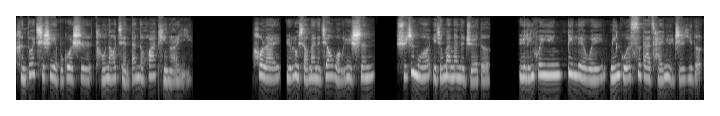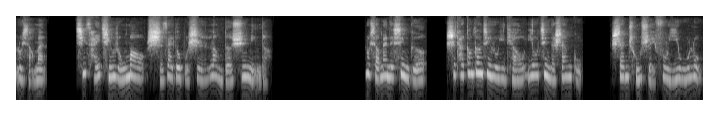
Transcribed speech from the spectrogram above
很多其实也不过是头脑简单的花瓶而已。后来与陆小曼的交往愈深，徐志摩也就慢慢的觉得，与林徽因并列为民国四大才女之一的陆小曼，其才情容貌实在都不是浪得虚名的。陆小曼的性格是她刚刚进入一条幽静的山谷，山重水复疑无路。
